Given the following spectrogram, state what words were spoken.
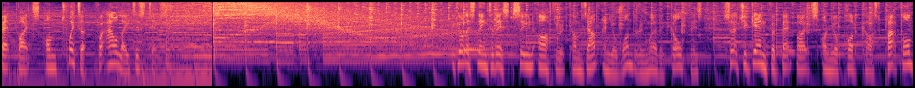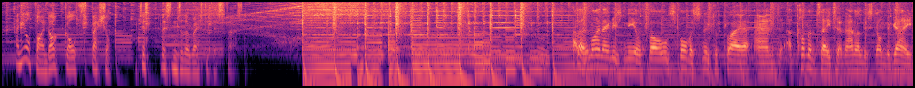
BetBites on Twitter for our latest tips. If you're listening to this soon after it comes out and you're wondering where the golf is, search again for BetBites on your podcast platform and you'll find our golf special. Just listen to the rest of this first. Hello, my name is Neil Foulds, former snooker player and a commentator and analyst on the game.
